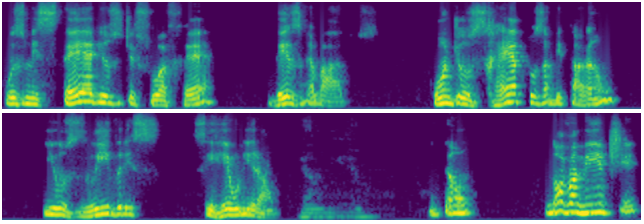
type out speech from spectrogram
os mistérios de sua fé desvelados, onde os retos habitarão e os livres se reunirão. Então, novamente,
